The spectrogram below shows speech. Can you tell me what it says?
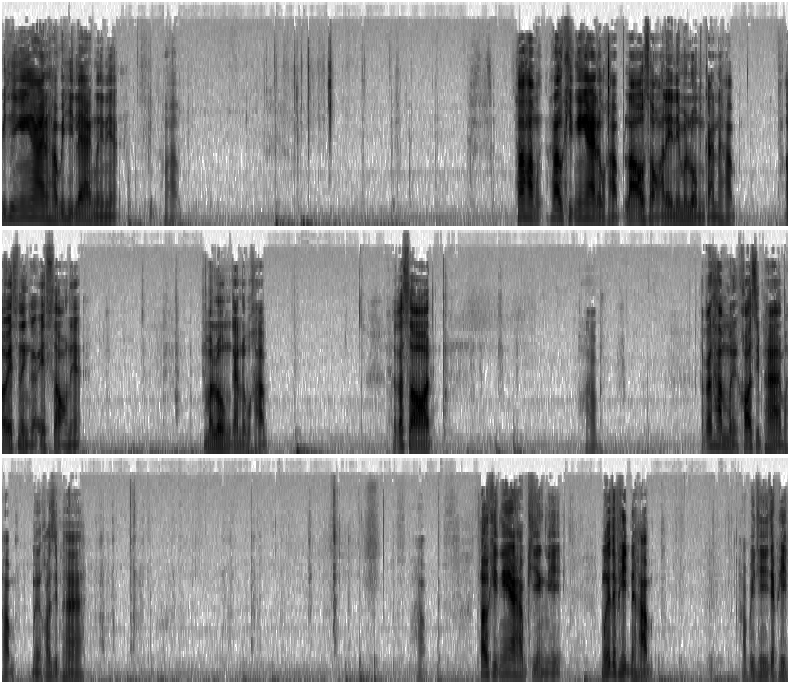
วิธีง่ายๆนะครับ วิธีแรกเลยเนี่ยครับ ถ้าทำถ้าเราคิดง่ายๆเลยครับ เราเอาสองอะไรนี้มารวมกันนะครับ เอา S หนึ่งกับ S สองเนี่ย มารวมกันถูกครับ แล้วก็ซอสครับ แล้วก็ทำเหมือนข้อสิบห้าครับ เหมือนข้อสิบห้าครับ ถ้าเราคิดง่ายๆครับ คิดอย่างนี้มันก็จะผิดนะครับ ครับวิธีนี้จะผิด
